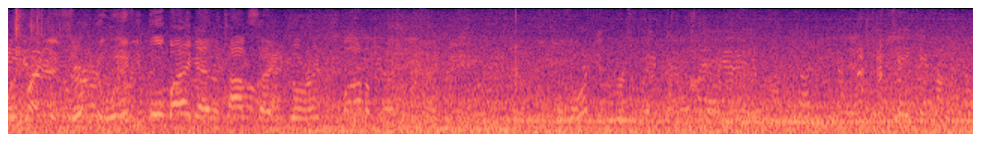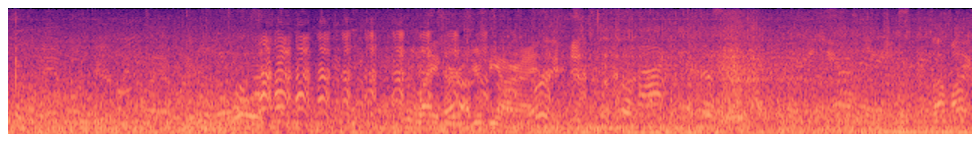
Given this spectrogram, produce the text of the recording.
Looks like it deserved to win. If you pull by a guy on the top side, you go right to the bottom. Life, you'll be all right. Not mine.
